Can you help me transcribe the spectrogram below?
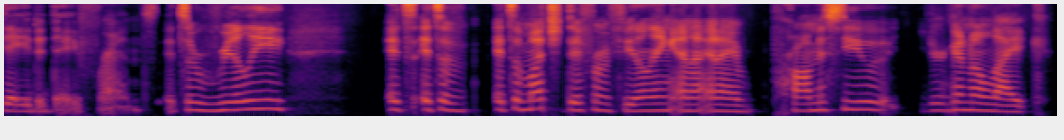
day-to-day friends. It's a really it's it's a it's a much different feeling and I, and I promise you you're going to like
